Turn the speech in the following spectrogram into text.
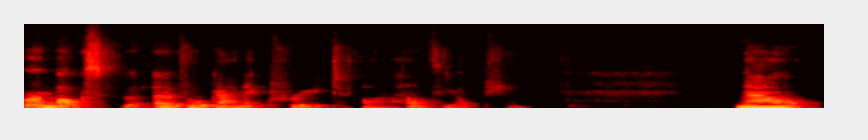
or a box of organic fruit, our healthy option. Now,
